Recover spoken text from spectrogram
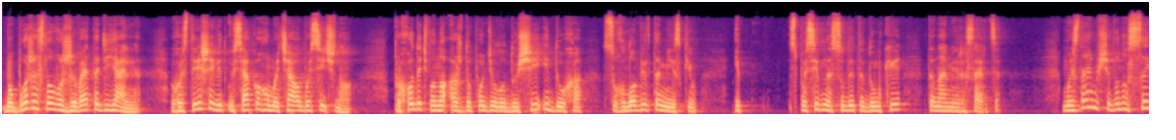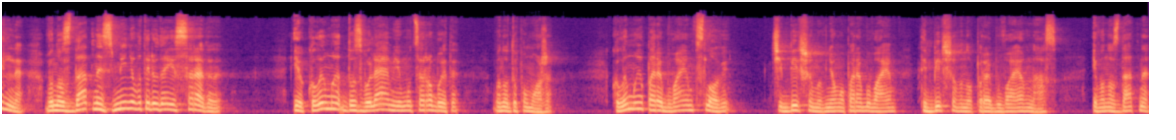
Бо Боже Слово живе та діяльне, гостріше від усякого меча обосічного. Проходить воно аж до поділу душі і духа, суглобів та мізків, і спосібне судити думки та наміри серця. Ми знаємо, що воно сильне, воно здатне змінювати людей із середини. І коли ми дозволяємо йому це робити, воно допоможе. Коли ми перебуваємо в слові, чим більше ми в ньому перебуваємо, тим більше воно перебуває в нас. І воно здатне,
